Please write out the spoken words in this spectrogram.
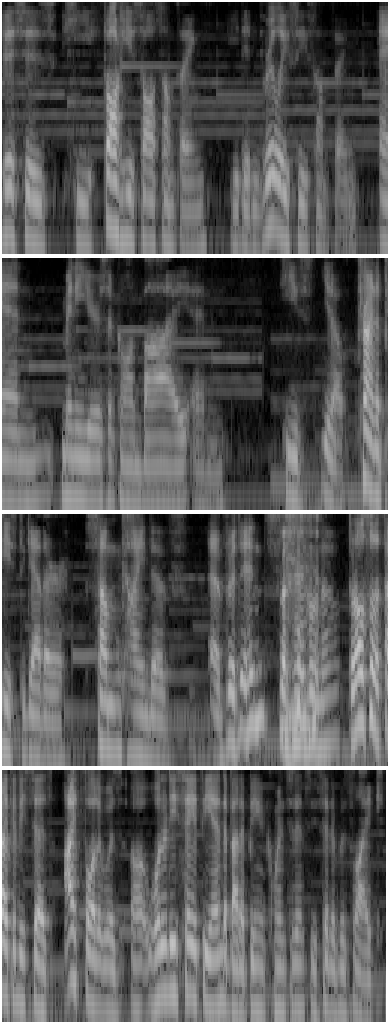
this is he thought he saw something. He didn't really see something, and many years have gone by, and he's you know trying to piece together some kind of evidence. I don't know, but also the fact that he says, "I thought it was." Uh, what did he say at the end about it being a coincidence? He said it was like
